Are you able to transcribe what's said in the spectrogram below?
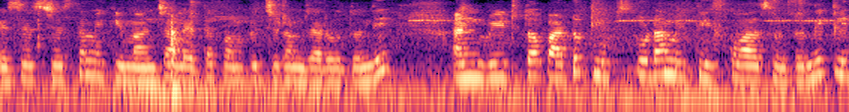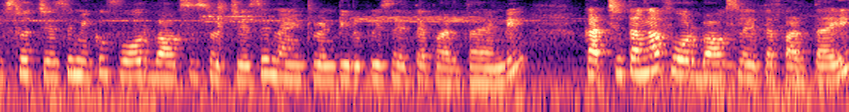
మెసేజ్ చేస్తే మీకు ఈ మంచాలు అయితే పంపించడం జరుగుతుంది. అండ్ వీటితో పాటు క్లిప్స్ కూడా మీరు తీసుకోవాల్సి ఉంటుంది. క్లిప్స్ వచ్చేసి మీకు ఫోర్ బాక్సెస్ వచ్చేసి నైన్ ట్వంటీ రూపీస్ అయితే పడతాయండి. ఖచ్చితంగా ఫోర్ బాక్సులు అయితే పడతాయి.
